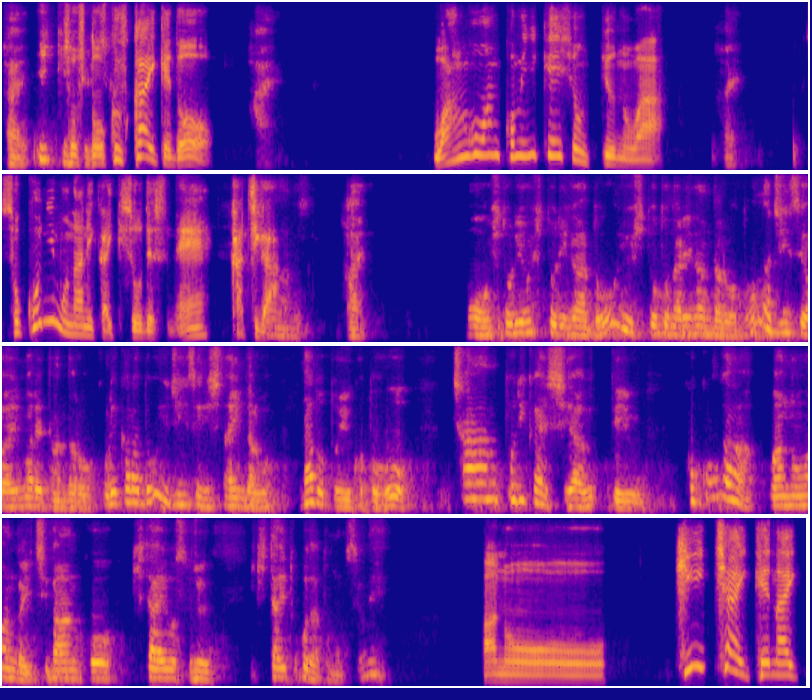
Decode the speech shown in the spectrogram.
はい、一気に。そうすると奥深いけど、はい。ワンオワンコミュニケーションっていうのは、はい。そこにも何かいきそうですね。価値が。そうなんです。はい。もう一人お一人がどういう人となりなんだろう、どんな人生を歩まれたんだろう、これからどういう人生にしたいんだろう、などということをちゃんと理解し合うっていう、ここがワンオンワンが一番こう期待をする、行きたいところだと思うんですよね。あのー聞いちゃいけないっ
